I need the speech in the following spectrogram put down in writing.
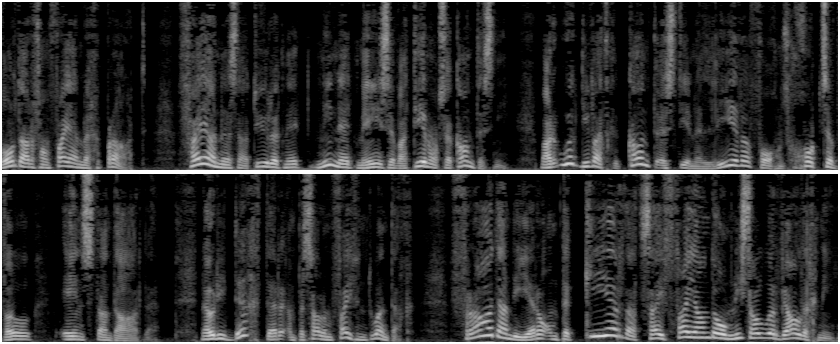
word daar van vyande gepraat. Vyande is natuurlik net nie net mense wat teen ons se kant is nie, maar ook die wat gekant is teen 'n lewe volgens God se wil en standaarde. Nou die digter in Psalm 25 vra dan die Here om te keer dat sy vyande hom nie sal oorweldig nie,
